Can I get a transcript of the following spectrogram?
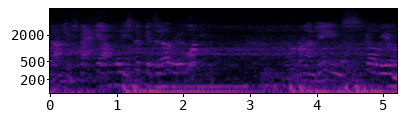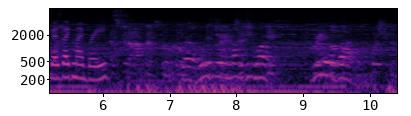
Dodgers back out. Finney Smith gets another good look. Now Ron James go the other You guys like my braids? That's good offense, Coco. Bro, who is doing 1v1? Look about the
